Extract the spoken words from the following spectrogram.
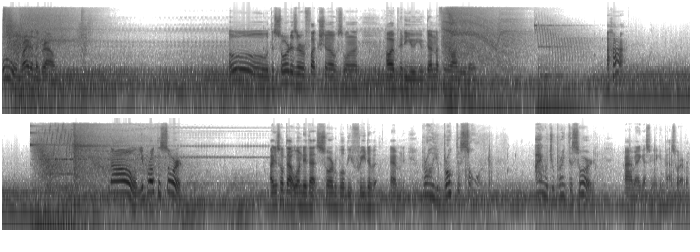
Boom, right in the ground. Oh, the sword is a reflection of how I pity you. You've done nothing wrong either. Aha! No! You broke the sword! I just hope that one day that sword will be freed of enmity. Bro, you broke the sword! Why would you break the sword? I mean, I guess we need to get past whatever.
